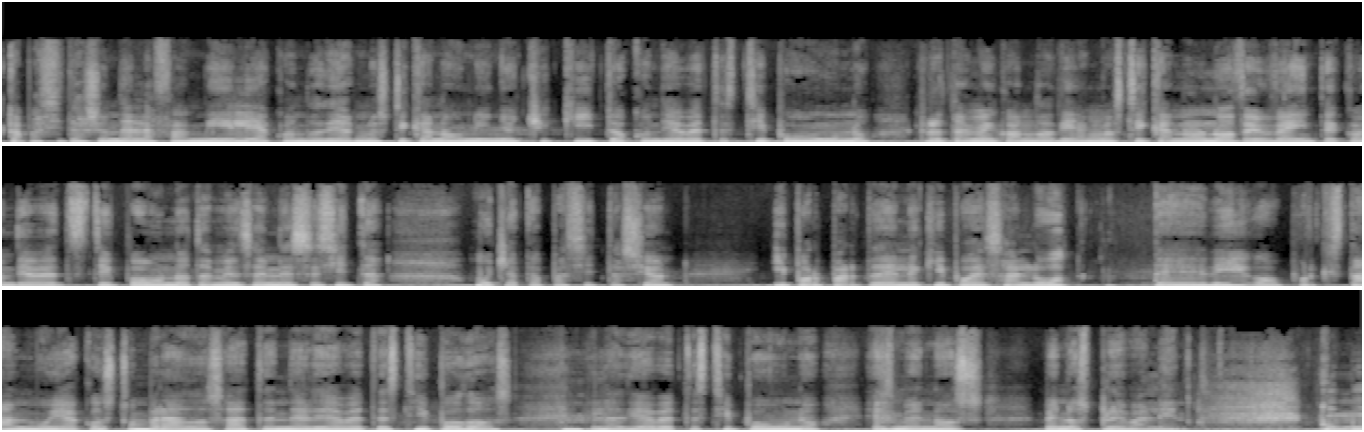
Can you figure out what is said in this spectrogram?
capacitación de la familia cuando diagnostican a un niño chiquito con diabetes tipo 1, pero también cuando diagnostican a uno de 20 con diabetes tipo 1 también se necesita mucha capacitación. Y por parte del equipo de salud, te digo, porque están muy acostumbrados a atender diabetes tipo 2 y la diabetes tipo 1 es menos, menos prevalente. ¿Cómo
